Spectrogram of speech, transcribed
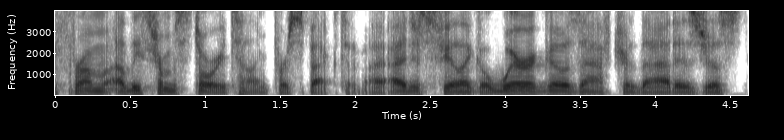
From at least from a storytelling perspective, I, I just feel like where it goes after that is just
